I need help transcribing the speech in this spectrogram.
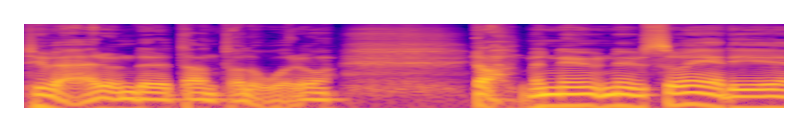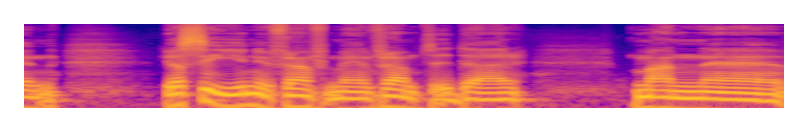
tyvärr under ett antal år. Och, ja, men nu, nu så är det en, jag ser nu framför mig en framtid där man eh,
